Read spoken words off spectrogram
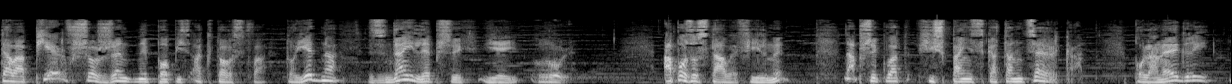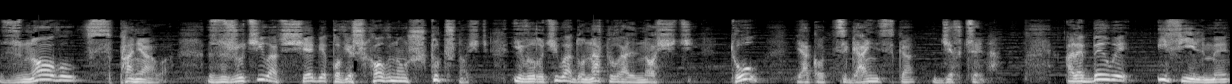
Dała pierwszorzędny popis aktorstwa. To jedna z najlepszych jej ról. A pozostałe filmy? Na przykład hiszpańska tancerka. Pola Negri znowu wspaniała. Zrzuciła z siebie powierzchowną sztuczność i wróciła do naturalności. Tu jako cygańska dziewczyna. Ale były i filmy,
